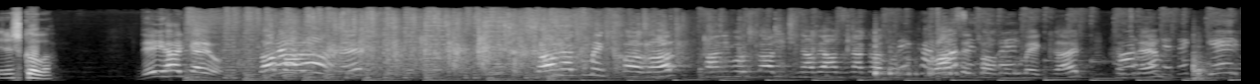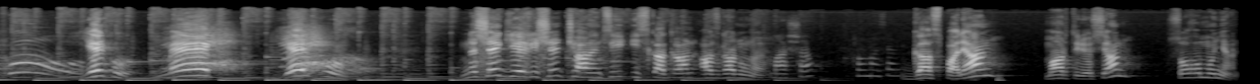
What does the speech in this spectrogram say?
Տերեշկովը։ Դե իհարկե այո։ Սա բարություն է։ Շարունակում ենք խաղալ, քանի որ կարիչ նավի անձնակազմը բաց է թողնում մեկ քայլ։ Խնդրեմ։ Արդեն երկու 2 1 2 Նշեք Եղիշե Չարենցի իսկական ազգանունը։ Մաշա Թոմասյան Գասպարյան, Մարտիրոսյան, Սողոմոնյան։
